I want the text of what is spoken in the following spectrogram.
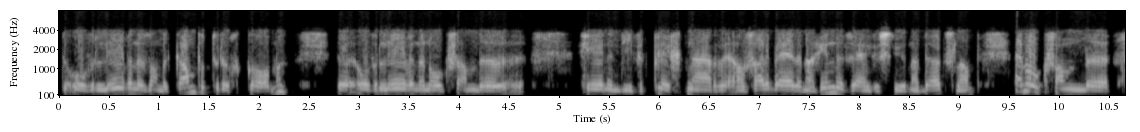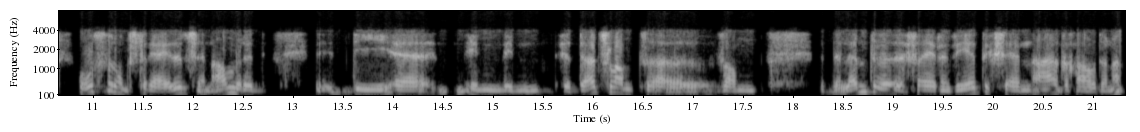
de overlevenden van de kampen terugkomen, de overlevenden ook van de degenen die verplicht naar, eh, als arbeider naar Ginder zijn gestuurd naar Duitsland. En ook van de Oostfrontstrijders en anderen die uh, in, in Duitsland uh, van de lente 45 zijn aangehouden.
